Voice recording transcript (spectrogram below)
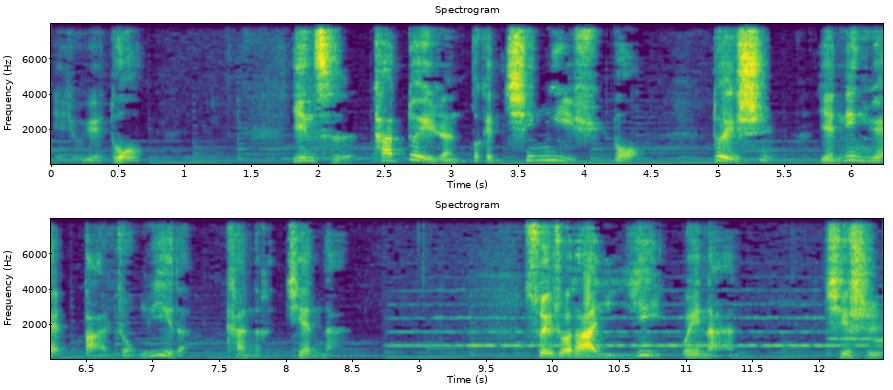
也就越多。因此，他对人不肯轻易许诺，对事也宁愿把容易的看得很艰难。虽说他以易为难，其实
